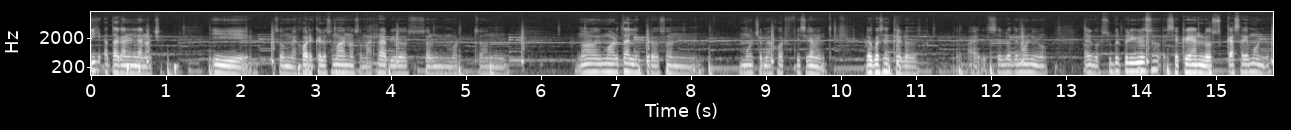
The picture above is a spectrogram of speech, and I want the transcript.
y atacan en la noche. Y son mejores que los humanos, son más rápidos, son, son no inmortales, pero son mucho mejor físicamente. La cosa es que los, al ser los demonios algo súper peligroso, se crean los cazademonios,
